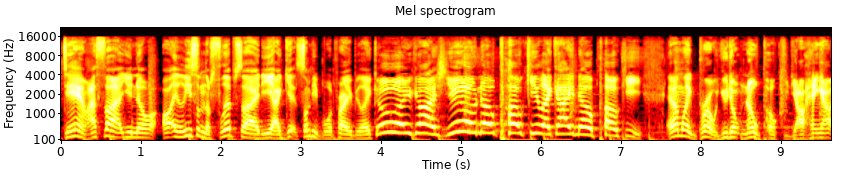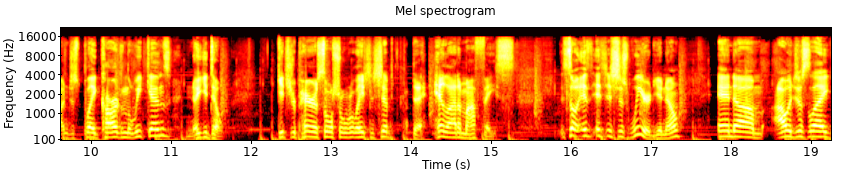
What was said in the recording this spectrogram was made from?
damn, I thought, you know, at least on the flip side, yeah, I get some people would probably be like, oh my gosh, you don't know Pokey like I know Pokey. And I'm like, bro, you don't know Pokey. Y'all hang out and just play cards on the weekends? No, you don't. Get your parasocial relationship the hell out of my face. So it's, it's just weird, you know? And um, I was just like,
